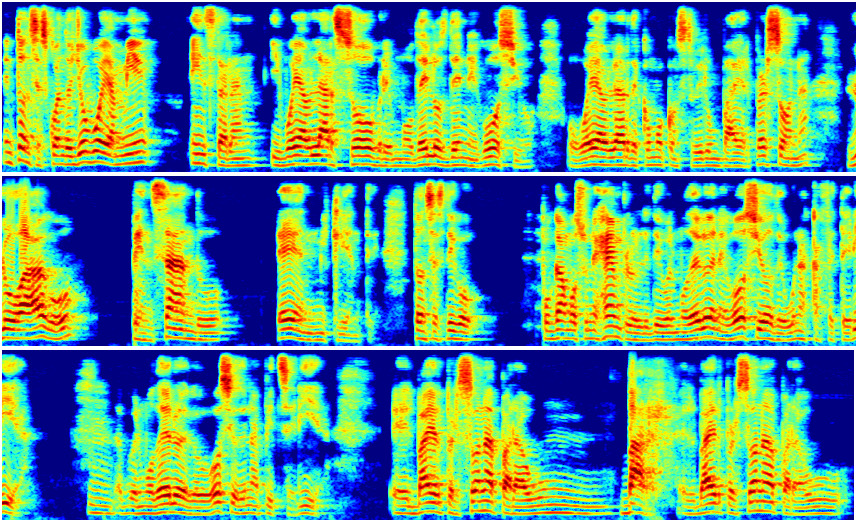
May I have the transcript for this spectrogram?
Entonces, cuando yo voy a mi Instagram y voy a hablar sobre modelos de negocio o voy a hablar de cómo construir un buyer persona, lo hago pensando en mi cliente. Entonces digo, pongamos un ejemplo, les digo el modelo de negocio de una cafetería, mm. el modelo de negocio de una pizzería, el buyer persona para un bar, el buyer persona para un...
